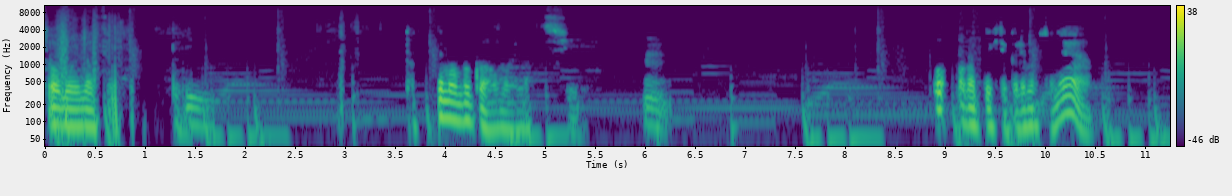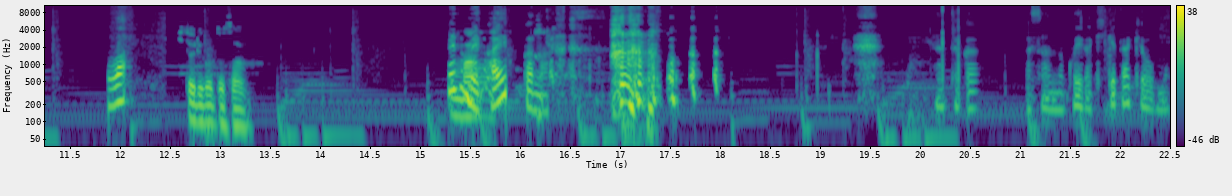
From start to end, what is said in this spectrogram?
そう思いますよ。うん。とっても僕は思いますし。うん。お、上がってきてくれましたね。わ、独り言さん。ヘルメ変えようかな。いや、高さんの声が聞けた今日も。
